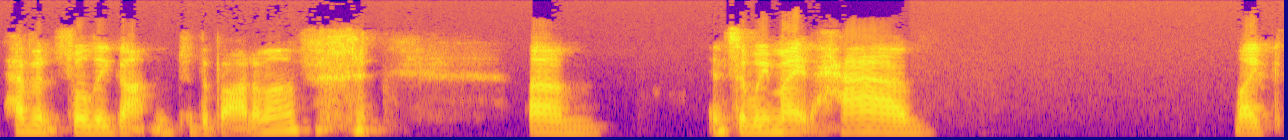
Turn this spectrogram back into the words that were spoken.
haven't fully gotten to the bottom of. um, and so we might have like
